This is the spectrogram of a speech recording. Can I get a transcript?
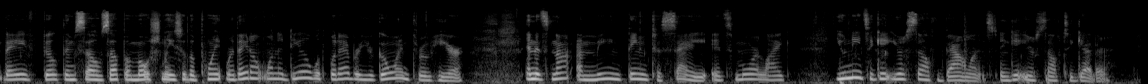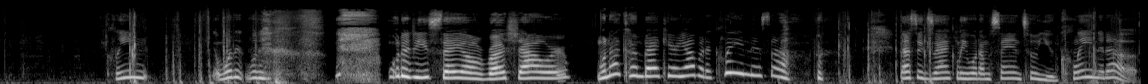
they've built themselves up emotionally to the point where they don't want to deal with whatever you're going through here. And it's not a mean thing to say, it's more like you need to get yourself balanced and get yourself together. Clean. What did, what did, what did he say on Rush Hour? When I come back here, y'all better clean this up. That's exactly what I'm saying to you. Clean it up.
